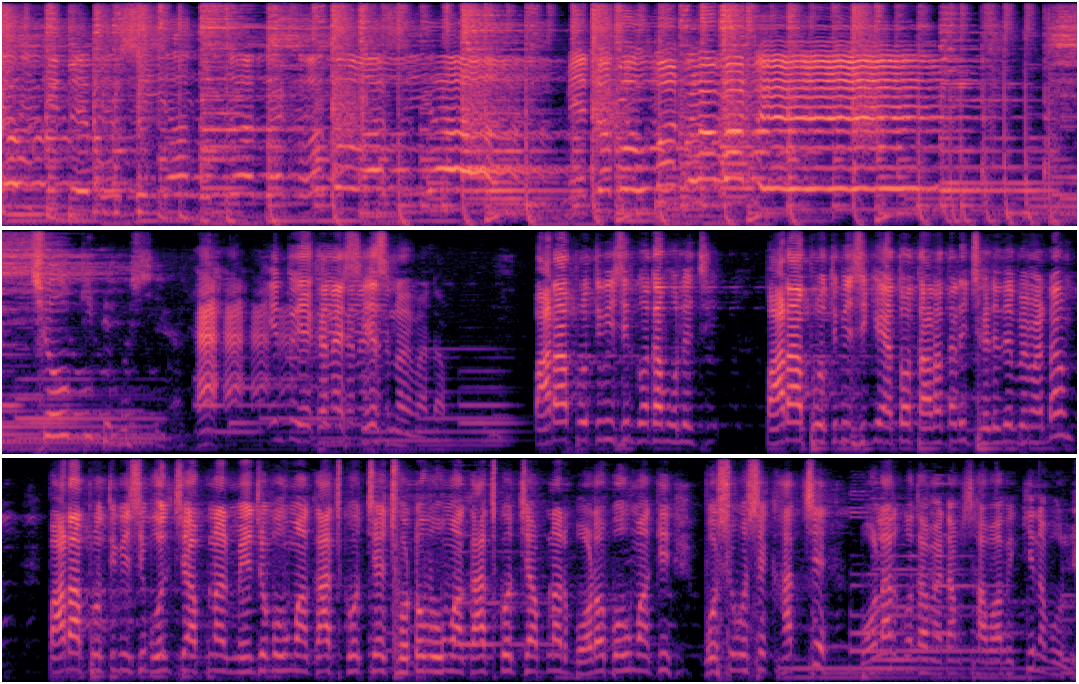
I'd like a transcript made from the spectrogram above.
চৌকিতে বসিয়া তোমরা দেখো গো আসিয়া। মেজ বউ বাটড়া বাটে চৌকিতে বসিয়া। হ্যাঁ, হ্যাঁ, হ্যাঁ, কিন্তু এখানে শেষ নয় ম্যাডাম। পাড়া প্রতিবেশীর কথা বলেছি। পাড়া প্রতিবেশীকে এত তাড়াতাড়ি ছেড়ে দেবে ম্যাডাম? পাড়া প্রতিবেশী বলছে আপনার মেজ বৌমা কাজ করছে ছোট বৌমা কাজ করছে আপনার বড় বৌমা কি বসে বসে খাচ্ছে? বলার কথা ম্যাডাম স্বাভাবিক কি না বলুন?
